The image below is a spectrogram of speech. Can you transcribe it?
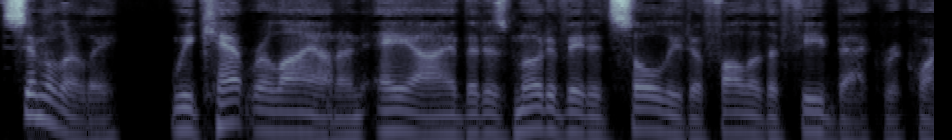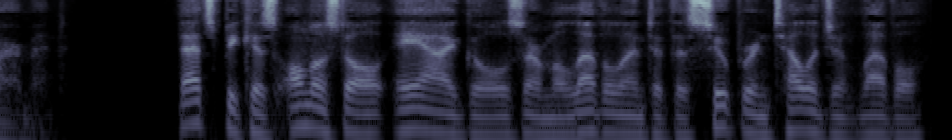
Similarly, we can't rely on an AI that is motivated solely to follow the feedback requirement. That's because almost all AI goals are malevolent at the superintelligent level,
